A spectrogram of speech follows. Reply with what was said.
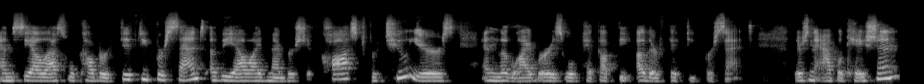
MCLS will cover 50% of the allied membership cost for two years, and the libraries will pick up the other 50%. There's an application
